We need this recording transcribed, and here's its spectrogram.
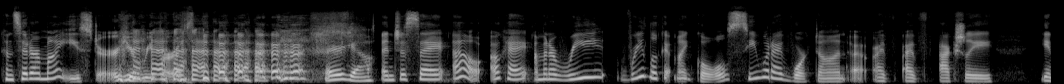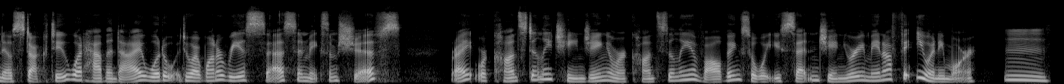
consider my Easter your rebirth. There you go. and just say, "Oh, okay, I'm going to re relook at my goals, see what I've worked on. Uh, I've I've actually, you know, stuck to. What haven't I? What do, do I want to reassess and make some shifts?" Right? We're constantly changing and we're constantly evolving. So what you set in January may not fit you anymore. Mm,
